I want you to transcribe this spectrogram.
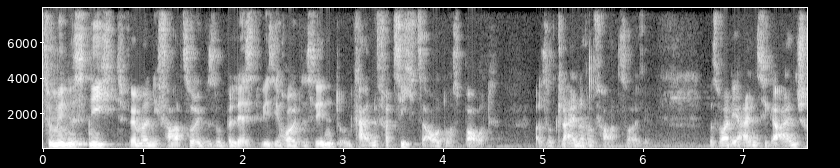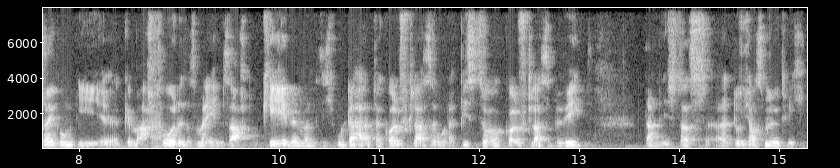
zumindest nicht, wenn man die Fahrzeuge so belässt, wie sie heute sind und keine Verzichtsautos baut, also kleinere Fahrzeuge. Das war die einzige Einschränkung, die äh, gemacht wurde, dass man eben sagt, okay, wenn man sich unterhalb der Golfklasse oder bis zur Golfklasse bewegt, dann ist das äh, durchaus möglich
